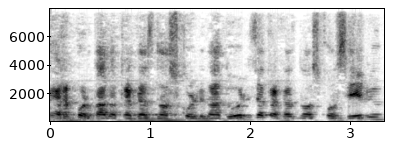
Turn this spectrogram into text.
é reportada através dos nossos coordenadores e através do nosso conselho,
